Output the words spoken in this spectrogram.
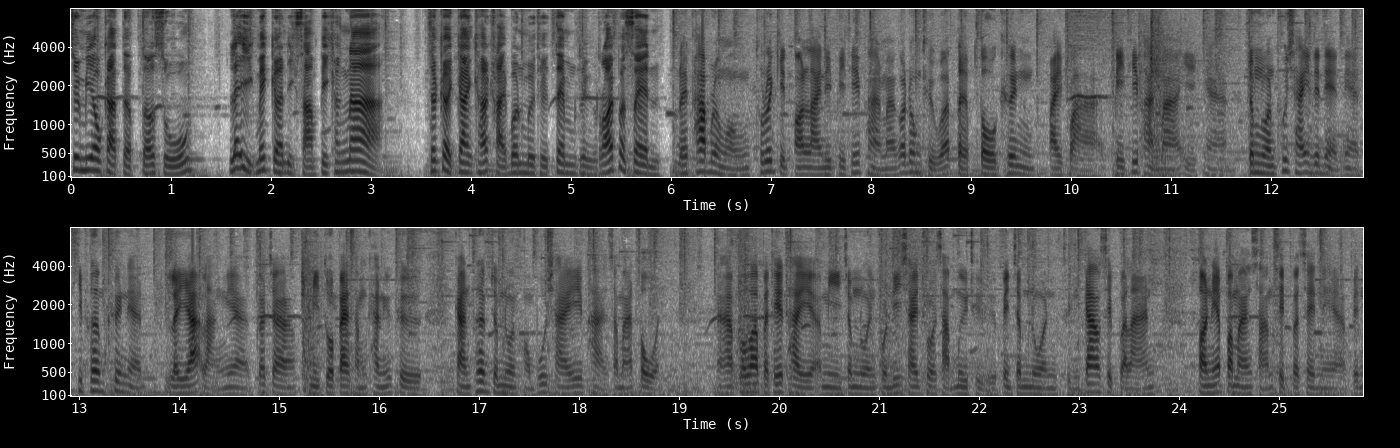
จึงมีโอกาสเติบโตสูง และอีกไม่เกินอีก 3 ปีข้างหน้า จะเกิดการค้าขายบนมือถือเต็มถึง100%ในภาพรวมของธุรกิจออนไลน์ในปีที่ผ่านมาก็ต้องถือว่าเติบโตขึ้นไปกว่าปีที่ผ่านมาอีกนะจำนวนผู้ใช้อินเทอร์เน็ตเนี่ยที่เพิ่มขึ้นเนี่ยระยะหลังเนี่ยก็จะมีตัวแปรสำคัญก็คือ การเพิ่มจำนวนของผู้ใช้ผ่านสมาร์ทโฟนนะครับเพราะว่าประเทศไทยมีจำนวนคนที่ใช้โทรศัพท์มือถือเป็นจำนวนถึง 90 กว่าล้าน ตอนนี้ประมาณ 30%เนี่ยเป็น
